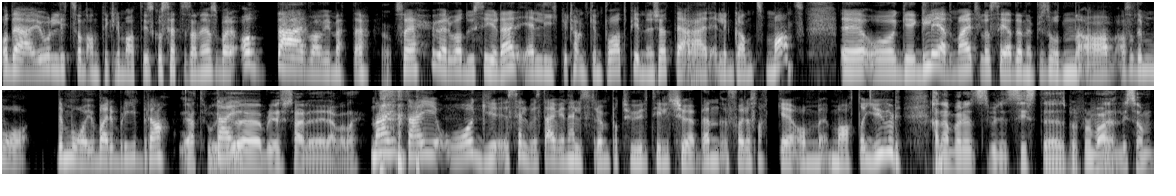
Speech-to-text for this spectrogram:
Og det er jo litt sånn antiklimatisk å sette seg ned og så bare Å, der var vi mette! Så jeg hører hva du sier der. Jeg liker tanken på at pinnekjøtt det er elegant mat. eh, Og gleder meg til å se denne episoden av Altså, det må, det må jo bare bli bra. Jeg tror Deg- ikke det blir særlig ræva, nei. Nei, deg og selveste Eivind Hellstrøm på tur til Kjøben for å snakke om mat og jul. Kan jeg bare spille et siste spørsmål? Hva, er liksom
